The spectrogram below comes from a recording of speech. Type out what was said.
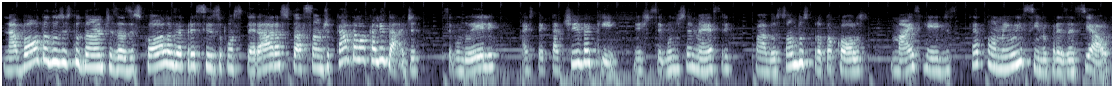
na volta dos estudantes às escolas é preciso considerar a situação de cada localidade. Segundo ele, a expectativa é que, neste segundo semestre, com a adoção dos protocolos, mais redes retomem o ensino presencial.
